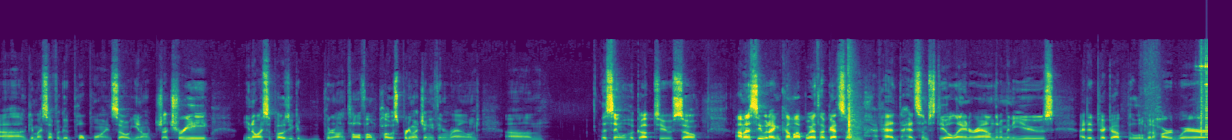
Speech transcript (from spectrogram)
uh, give myself a good pull point. So, you know, a tree, you know, I suppose you could put it on a telephone post, pretty much anything around um, this thing will hook up to. So I'm gonna see what I can come up with. I've got some, I've had, I had some steel laying around that I'm gonna use. I did pick up a little bit of hardware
